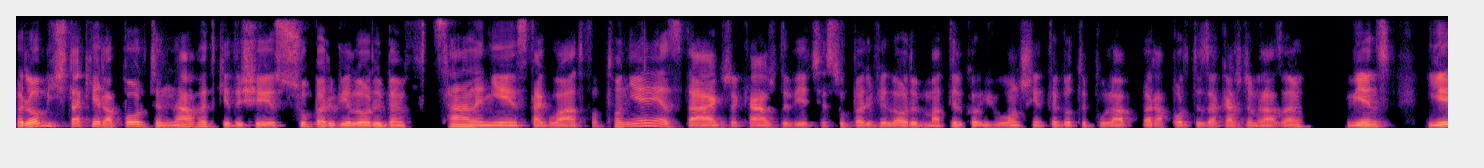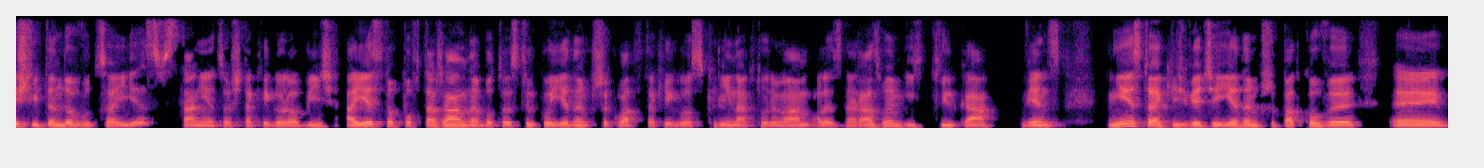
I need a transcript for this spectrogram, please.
robić takie raporty, nawet kiedy się jest super wielorybem, wcale nie jest tak łatwo. To nie jest tak, że każdy, wiecie, super wieloryb ma tylko i wyłącznie tego typu raporty za każdym razem. Więc jeśli ten dowódca jest w stanie coś takiego robić, a jest to powtarzalne, bo to jest tylko jeden przykład takiego screena, który mam, ale znalazłem ich kilka, więc nie jest to jakiś, wiecie, jeden przypadkowy e,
